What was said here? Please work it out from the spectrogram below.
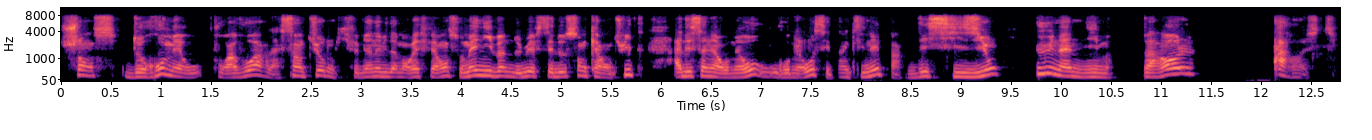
chance de Romero pour avoir la ceinture, donc il fait bien évidemment référence au main event de l'UFC 248, Adesanya Romero, où Romero s'est incliné par décision unanime. Parole à Rust.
